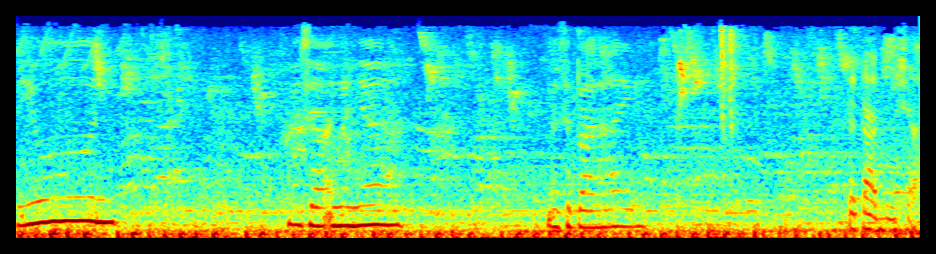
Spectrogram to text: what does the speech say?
Ayun. Nasa ano niya. Nasa bahay. Tatago siya.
